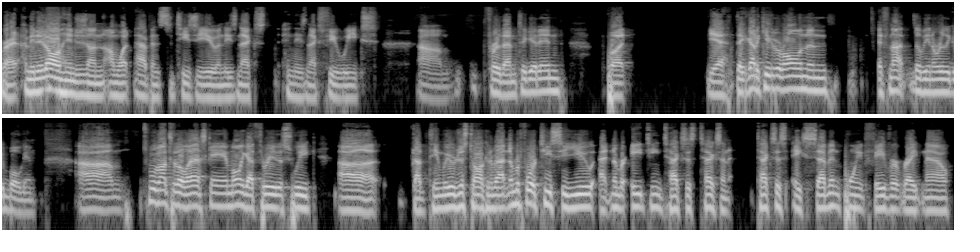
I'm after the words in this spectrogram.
Right. I mean, it all hinges on on what happens to TCU in these next in these next few weeks um, for them to get in. But yeah, they got to keep it rolling, and if not, they'll be in a really good bowl game. Um, let's move on to the last game. Only got three this week. Uh, got the team we were just talking about. Number four TCU at number eighteen Texas. Texas Texas a seven point favorite right now.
